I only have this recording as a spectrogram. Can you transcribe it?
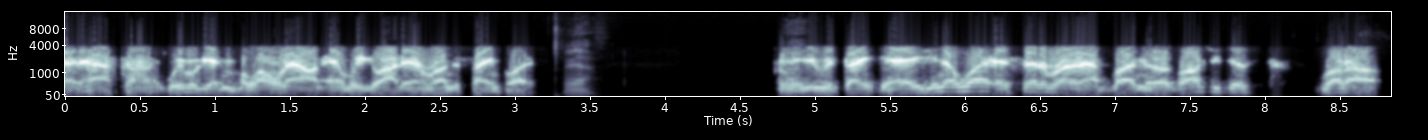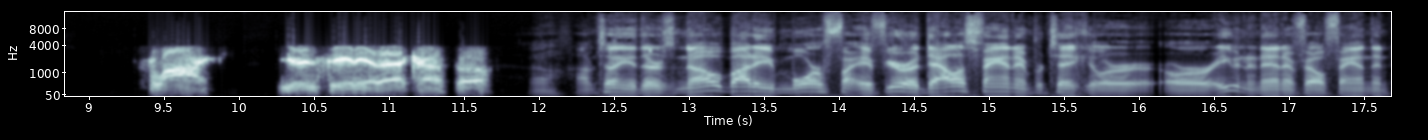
at halftime? We were getting blown out, and we go out there and run the same play. Yeah. And you would think, hey, you know what? Instead of running that button hook, why don't you just run a fly? You didn't see any of that kind of stuff. No, I'm telling you, there's nobody more fun. If you're a Dallas fan in particular, or even an NFL fan, than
